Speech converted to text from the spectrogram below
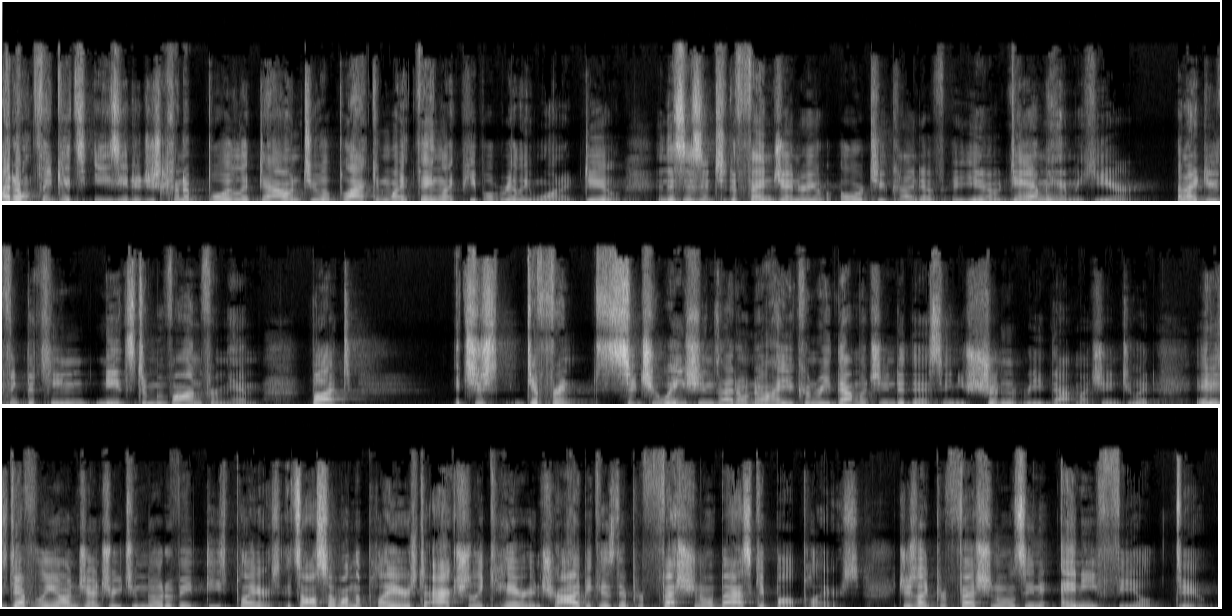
I don't think it's easy to just kind of boil it down to a black and white thing like people really want to do. And this isn't to defend Gentry or to kind of, you know, damn him here. And I do think the team needs to move on from him. But it's just different situations. I don't know how you can read that much into this, and you shouldn't read that much into it. It is definitely on Gentry to motivate these players. It's also on the players to actually care and try because they're professional basketball players, just like professionals in any field do.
